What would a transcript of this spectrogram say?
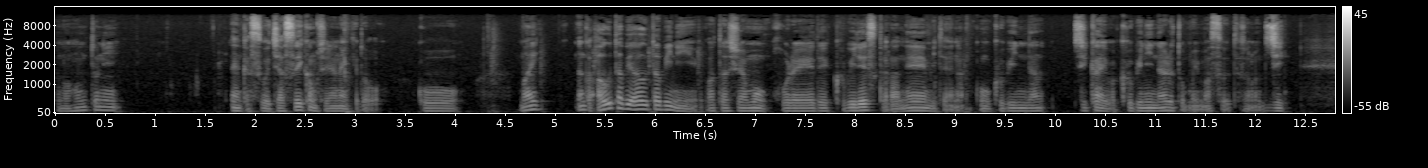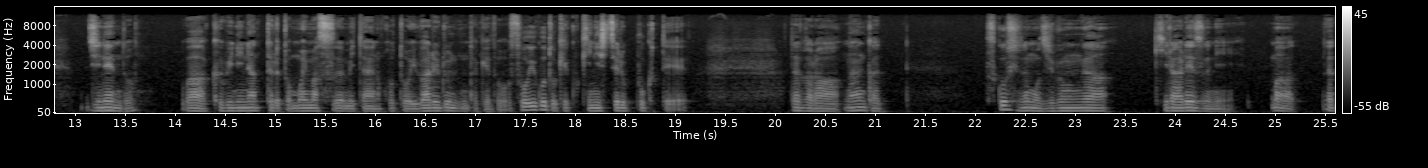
その本当になんかすごい邪推かもしれないけどこう毎なんか会うたび会うたびに私はもうこれでクビですからねみたいなこうクビにな次回はクビになると思いますってその次次年度はクビになってると思いますみたいなことを言われるんだけどそういうことを結構気にしてるっぽくて。だからなんか少しでも自分が切られずにまあ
